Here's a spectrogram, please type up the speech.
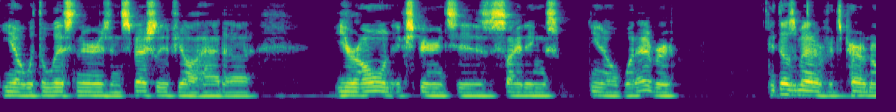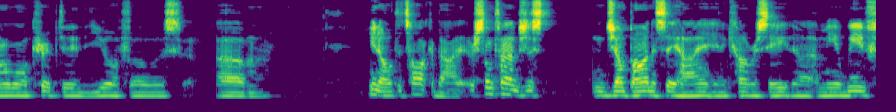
you know, with the listeners, and especially if y'all had uh, your own experiences, sightings, you know, whatever. It doesn't matter if it's paranormal, cryptid, UFOs, um, you know, to talk about it, or sometimes just jump on and say hi and conversate. Uh, I mean, we've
